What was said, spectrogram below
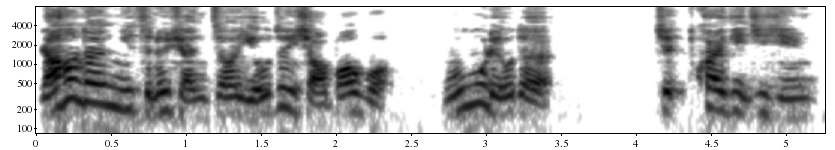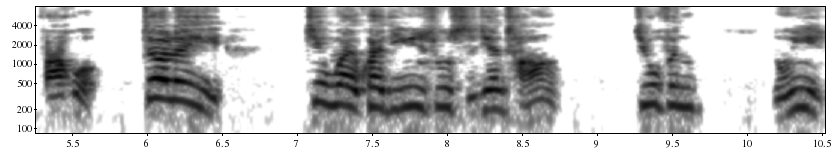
然后呢，你只能选择邮政小包裹、无物流的这快递进行发货。这类境外快递运输时间长，纠纷容易。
